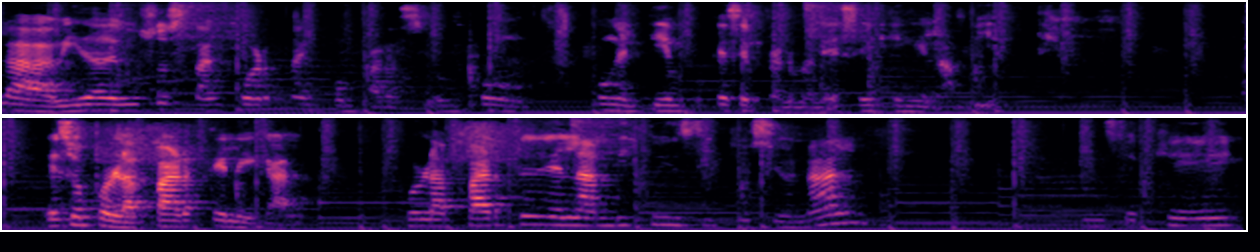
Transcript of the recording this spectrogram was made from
la vida de uso es tan corta en comparación con, con el tiempo que se permanece en el ambiente. Eso por la parte legal. Por la parte del ámbito institucional, dice que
